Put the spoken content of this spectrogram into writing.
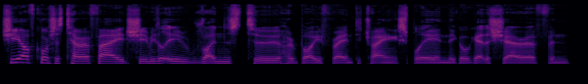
she of course is terrified. She immediately runs to her boyfriend to try and explain. They go get the sheriff and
